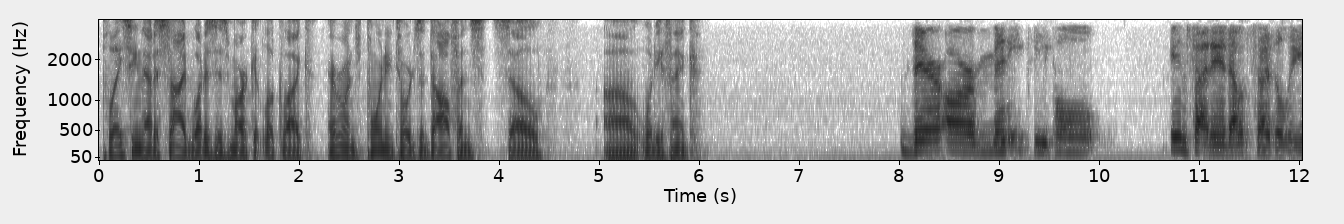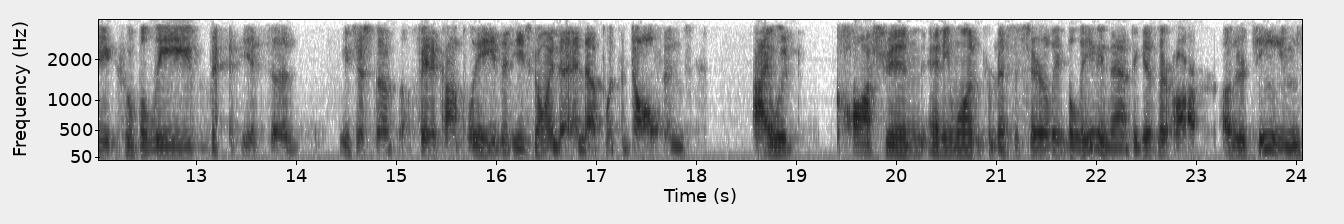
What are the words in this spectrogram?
Placing that aside, what does his market look like? Everyone's pointing towards the Dolphins. So, uh, what do you think? There are many people inside and outside the league who believe that it's a it's just a fait accompli that he's going to end up with the Dolphins. I would caution anyone from necessarily believing that because there are other teams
